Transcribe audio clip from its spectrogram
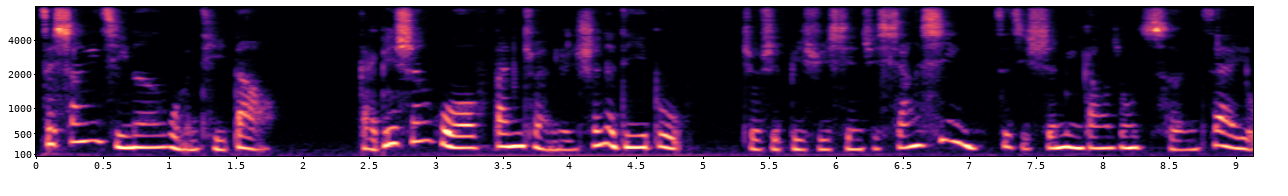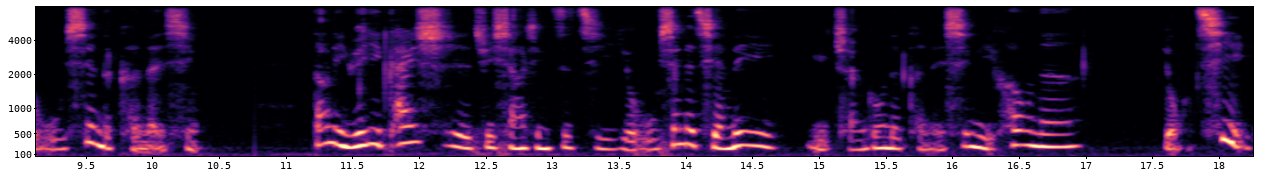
在上一集呢，我们提到改变生活、翻转人生的第一步。就是必须先去相信自己生命当中存在有无限的可能性。当你愿意开始去相信自己有无限的潜力与成功的可能性以后呢，勇气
